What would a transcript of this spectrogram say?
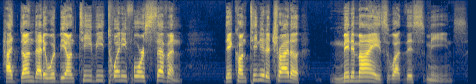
had done that, it would be on TV 24 7. They continue to try to minimize what this means.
